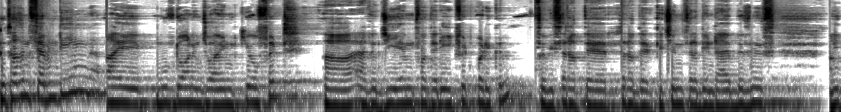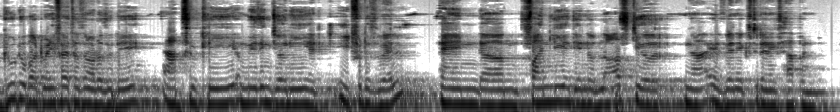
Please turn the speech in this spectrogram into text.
2017, I moved on and joined Cure.fit uh, as a GM for their EatFit vertical. So we set up their set up their kitchen, set up the entire business. We grew to about 25,000 orders a day. Absolutely amazing journey at EatFit as well. And um, finally, at the end of last year, uh, is when X to 10X happened.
